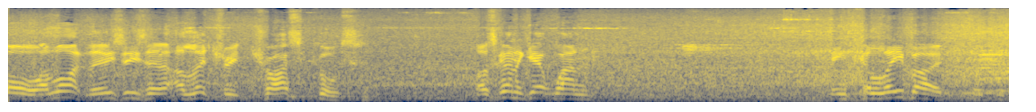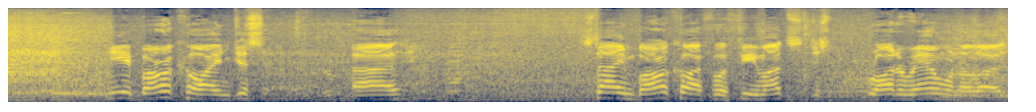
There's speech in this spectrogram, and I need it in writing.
Oh, I like these. These are electric tricycles. I was going to get one in Kalibo, near Boracay, and just uh, stay in Boracay for a few months, just ride around one of those.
